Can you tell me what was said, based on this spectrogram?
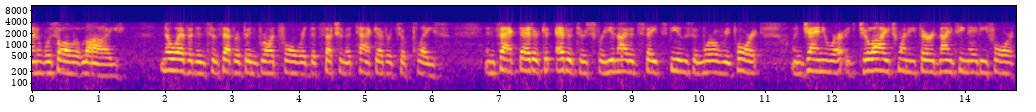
and it was all a lie. No evidence has ever been brought forward that such an attack ever took place. In fact, editors for United States News and World Report on January, July 23, 1984,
